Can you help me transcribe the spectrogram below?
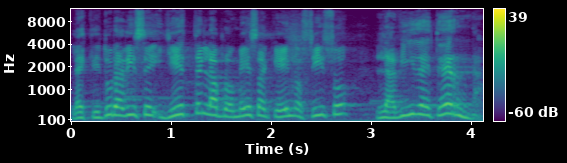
La escritura dice, y esta es la promesa que Él nos hizo, la vida eterna.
